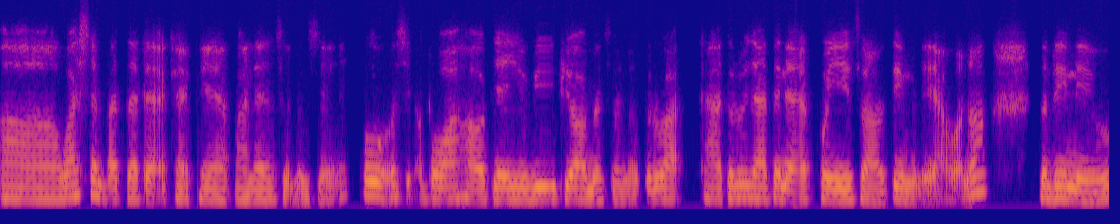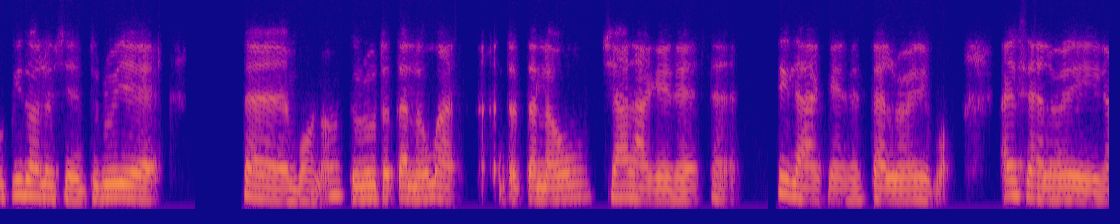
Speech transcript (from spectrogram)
အာ watch နဲ့ပတ်သက်တဲ့အခက်အခဲကဘာလဲဆိုလို့ရှိရင်ဟိုအပေါ်ကဟာကိုပြန်ယူပြီးပြောရမယ်ဆိုရင်တော့တို့ကဒါတို့ရတဲ့အခွင့်အရေးဆိုတာကိုသိမနေရပါတော့မသိနေဘူးပြီးတော့လို့ရှိရင်တို့ရဲ့ဆန်ပေါ့နော်တို့တစ်သက်လုံးမှာတစ်သက်လုံးရလာခဲ့တဲ့ဆန်သိလာခဲ့တဲ့ဆန်လွဲတွေပေါ့အဲ့ဆန်လွဲတွေက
